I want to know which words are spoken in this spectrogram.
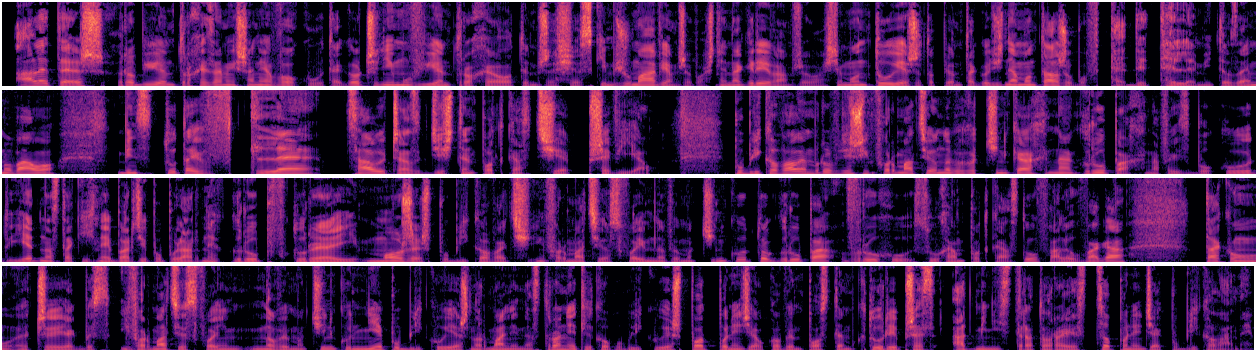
ale też robiłem trochę zamieszania wokół tego, czyli mówiłem trochę o tym, że się z kimś umawiam, że właśnie nagrywam, że właśnie montuję, że to piąta godzina montażu, bo wtedy tyle mi to zajmowało. Więc tutaj w tle cały czas gdzieś ten podcast się przewijał. Publikowałem również informacje o nowych odcinkach na grupach na Facebooku. Jedna z takich najbardziej popularnych grup, w której możesz publikować informacje o swoim nowym odcinku, to grupa w ruchu Słucham Podcastów, ale uwaga, taką czy jakby informację o swoim nowym odcinku nie publikujesz normalnie na stronie, tylko publikujesz pod poniedziałkowym postem, który przez administratora jest co poniedziałek publikowany.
